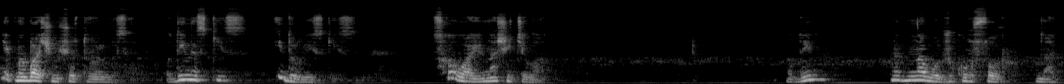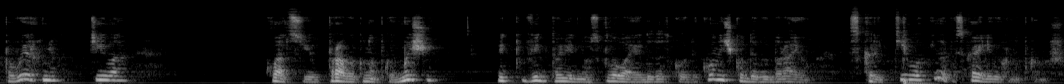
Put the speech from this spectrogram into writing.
Як ми бачимо, що створилося один ескіз і другий ескіз. Сховаю наші тіла. Один. Наводжу курсор на поверхню тіла, клацаю правою кнопкою миші. Від- Відповідно, спливає додаткове віконечко, де вибираю скрит тіло і натискаю ліву кнопку миші.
